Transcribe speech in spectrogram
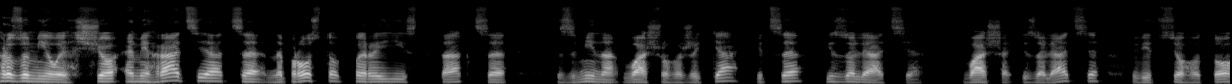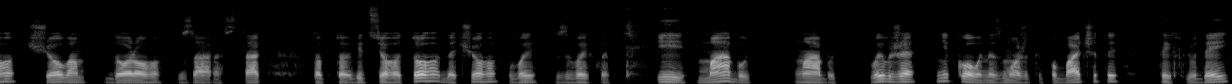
розуміли, що еміграція це не просто переїзд, так? це зміна вашого життя і це ізоляція. Ваша ізоляція від всього того, що вам дорого зараз. Так? Тобто від всього того, до чого ви звикли. І, мабуть, мабуть, ви вже ніколи не зможете побачити тих людей,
